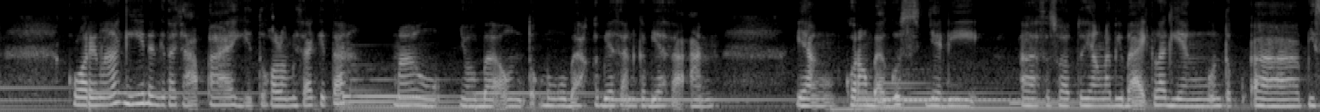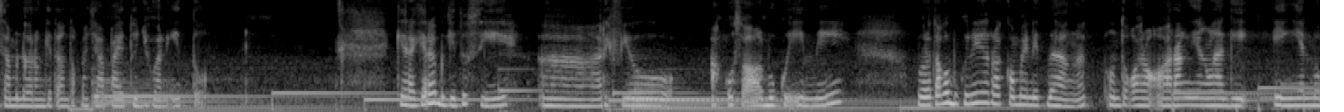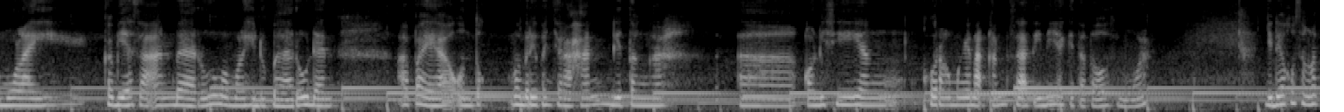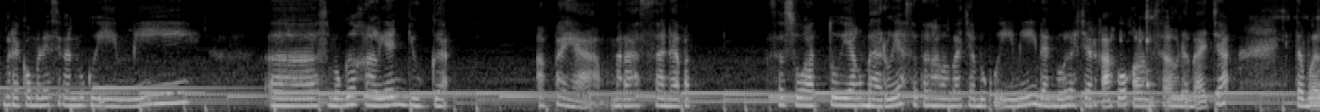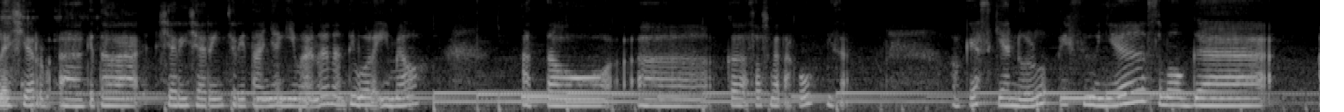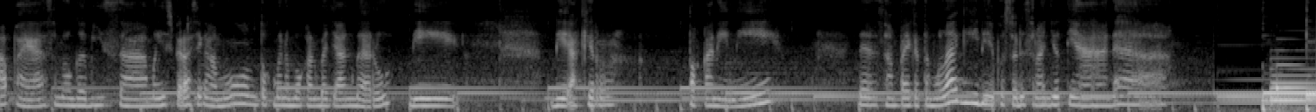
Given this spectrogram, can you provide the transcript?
keluarin lagi dan kita capai gitu. Kalau misalnya kita mau nyoba untuk mengubah kebiasaan-kebiasaan yang kurang bagus jadi uh, sesuatu yang lebih baik lagi yang untuk uh, bisa mendorong kita untuk mencapai tujuan itu. Kira-kira begitu sih uh, review aku soal buku ini. Menurut aku buku ini recommended banget untuk orang-orang yang lagi ingin memulai kebiasaan baru, memulai hidup baru dan apa ya untuk memberi pencerahan di tengah uh, kondisi yang kurang mengenakan saat ini ya kita tahu semua. Jadi aku sangat merekomendasikan buku ini. Uh, semoga kalian juga apa ya merasa dapat sesuatu yang baru ya setelah membaca buku ini dan boleh share ke aku kalau misalnya udah baca kita boleh share uh, kita sharing-sharing ceritanya gimana nanti boleh email atau uh, ke sosmed aku bisa oke sekian dulu reviewnya semoga apa ya semoga bisa menginspirasi kamu untuk menemukan bacaan baru di di akhir pekan ini dan sampai ketemu lagi di episode selanjutnya. Dah.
